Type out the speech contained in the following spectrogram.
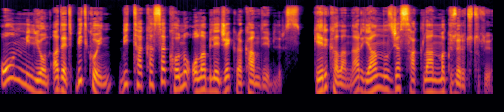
10 milyon adet Bitcoin bir takasa konu olabilecek rakam diyebiliriz. Geri kalanlar yalnızca saklanmak üzere tutuluyor.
